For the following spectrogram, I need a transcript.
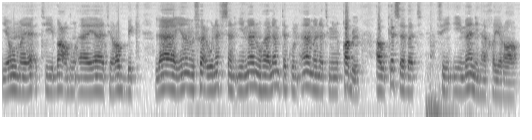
يوم يأتي بعض آيات ربك لا ينفع نفسا إيمانها لم تكن آمنت من قبل أو كسبت في إيمانها خيرا.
